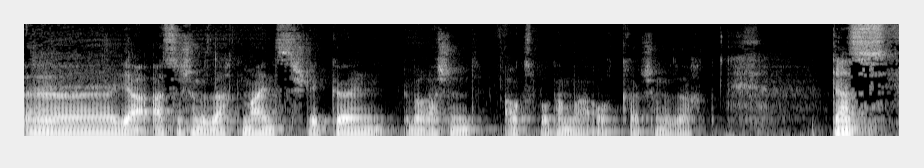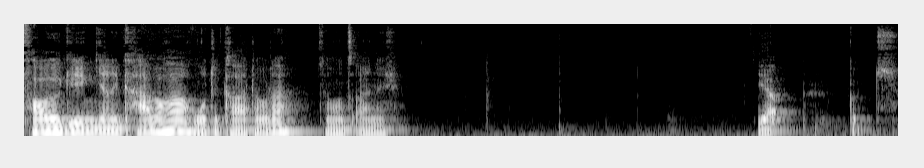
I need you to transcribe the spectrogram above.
Äh, ja, hast du schon gesagt, Mainz schlägt Köln, überraschend. Augsburg haben wir auch gerade schon gesagt. Das Foul gegen Yannick Haberer, rote Karte, oder? Sind wir uns einig? Ja, Gut.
